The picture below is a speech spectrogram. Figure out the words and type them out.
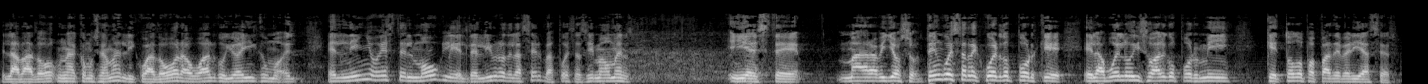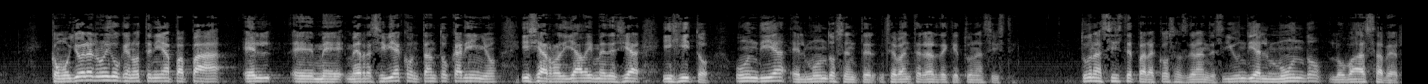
lavadora, una, ¿cómo se llama? Licuadora o algo, yo ahí como, el, el niño este, el Mowgli, el del libro de la selva, pues así más o menos. Y este, maravilloso. Tengo ese recuerdo porque el abuelo hizo algo por mí que todo papá debería hacer. Como yo era el único que no tenía papá, él eh, me, recibía con tanto cariño y se arrodillaba y me decía, hijito, un día el mundo se, se va a enterar de que tú naciste. Tú naciste para cosas grandes y un día el mundo lo va a saber.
